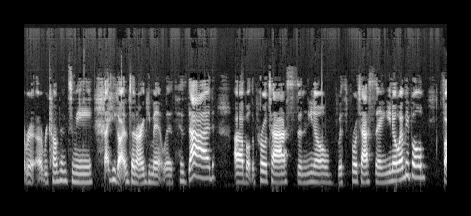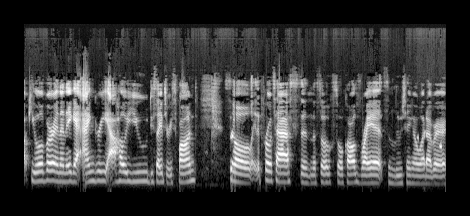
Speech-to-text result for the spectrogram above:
re- uh, recounting to me that he got into an argument with his dad uh, about the protests and, you know, with protesting, you know, when people fuck you over and then they get angry at how you decide to respond. So like the protests and the so so called riots and looting or whatever,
